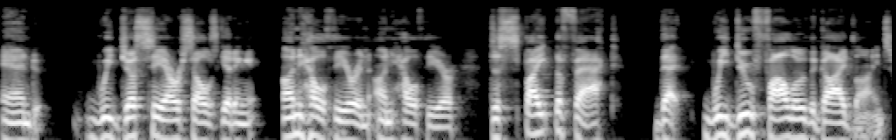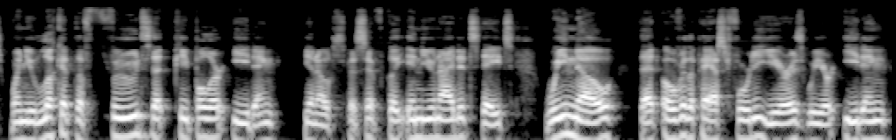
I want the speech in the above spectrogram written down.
And we just see ourselves getting unhealthier and unhealthier, despite the fact that we do follow the guidelines. When you look at the foods that people are eating, you know, specifically in the United States, we know that over the past 40 years, we are eating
